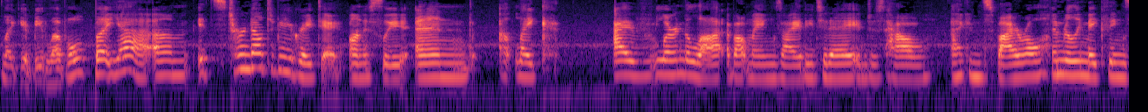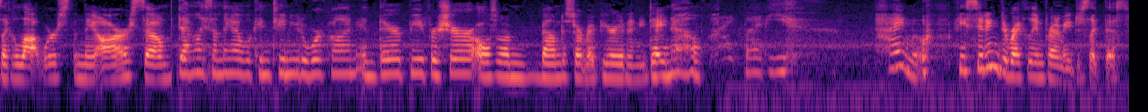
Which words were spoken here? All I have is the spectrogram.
like it be level. But yeah, um, it's turned out to be a great day, honestly. And uh, like I've learned a lot about my anxiety today and just how I can spiral and really make things like a lot worse than they are. So definitely something I will continue to work on in therapy for sure. Also, I'm bound to start my period any day now buddy. Hi, Moo. He's sitting directly in front of me, just like this.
